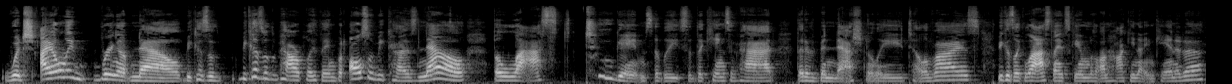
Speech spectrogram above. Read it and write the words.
which I only bring up now because of because of the power play thing, but also because now the last two games at least that the Kings have had that have been nationally televised, because like last night's game was on Hockey Night in Canada,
